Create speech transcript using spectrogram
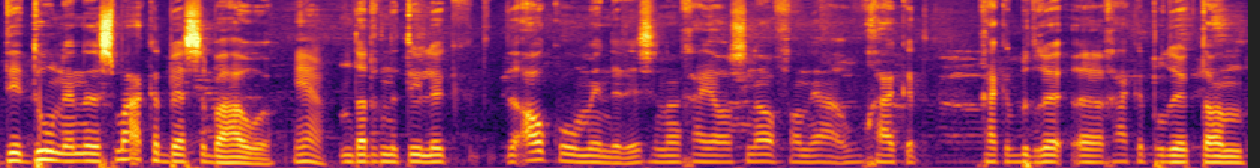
dit doen en de smaak het beste behouden? Ja, Omdat het natuurlijk de alcohol minder is. En dan ga je al snel van, ja, hoe ga ik het, ga ik het, eh, ga ik het product dan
